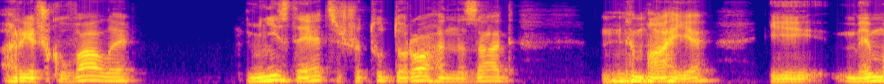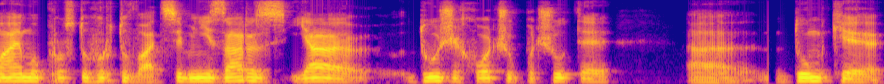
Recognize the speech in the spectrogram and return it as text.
гарячкували. Мені здається, що тут дорога назад немає, і ми маємо просто гуртуватися. Мені зараз я дуже хочу почути е, думки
